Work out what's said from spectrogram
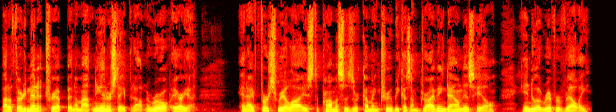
about a 30 minute trip, and I'm out in the interstate, but out in a rural area. And I first realized the promises are coming true because I'm driving down this hill into a river valley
